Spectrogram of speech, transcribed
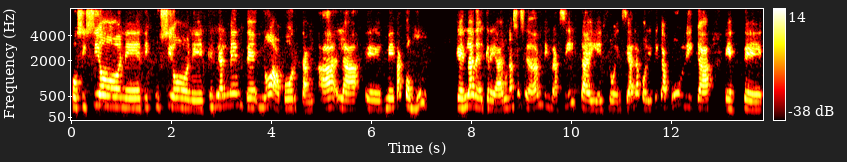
posiciones, discusiones que realmente no aportan a la meta común que es la de crear una sociedad antirracista e influenciar la política pública este,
